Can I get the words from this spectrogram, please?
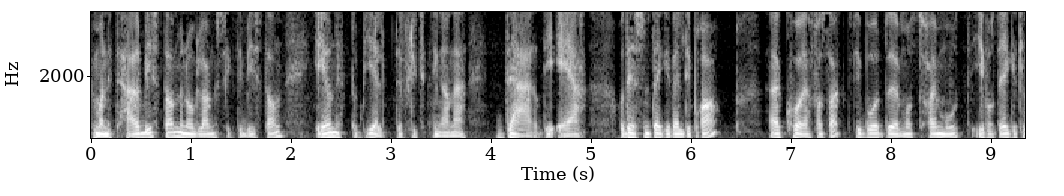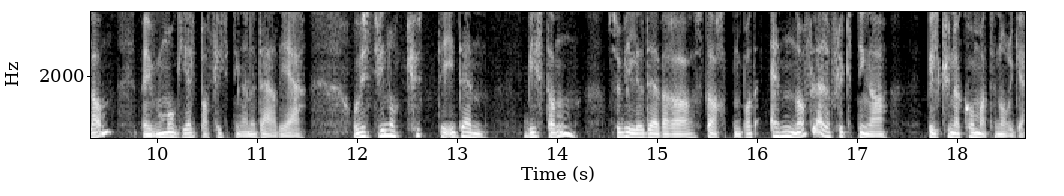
humanitær bistand, men òg langsiktig bistand, er jo nettopp hjelp til flyktningene der de er. Og det syns jeg er veldig bra. Eh, KrF har sagt vi både må ta imot i vårt eget land, men vi må òg hjelpe flyktningene der de er. Og hvis vi nå kutter i den bistanden, så vil jo det være starten på at enda flere flyktninger vil kunne komme til Norge.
